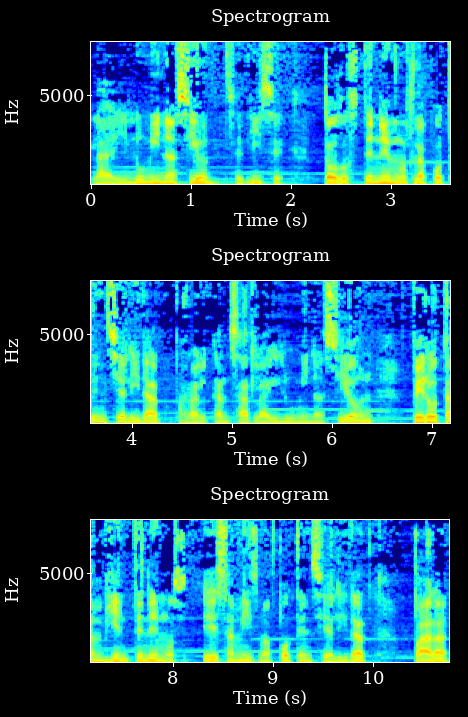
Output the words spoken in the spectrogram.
la iluminación, se dice. Todos tenemos la potencialidad para alcanzar la iluminación, pero también tenemos esa misma potencialidad para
